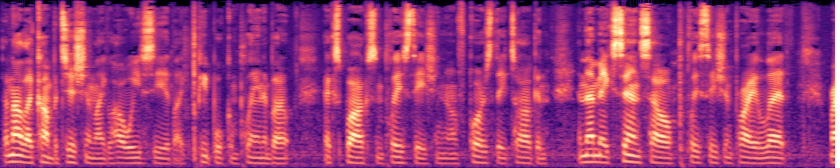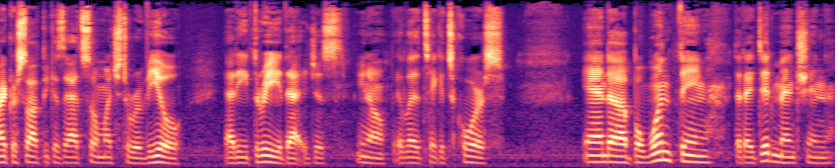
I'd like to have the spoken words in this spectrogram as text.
they're not like competition like how we see it. Like people complain about Xbox and PlayStation. And of course they talk, and and that makes sense how PlayStation probably let Microsoft because they had so much to reveal at E3 that it just you know it let it take its course. And uh, but one thing that I did mention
